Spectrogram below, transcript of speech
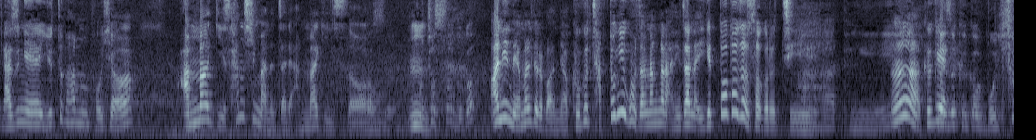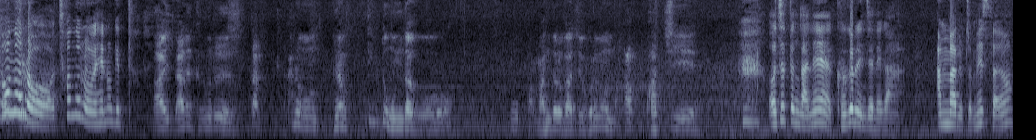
나중에 유튜브 한번 보셔. 안마기 30만 원짜리 안마기 있어. 응. 고쳤어 그거? 아니 내 말 들어봤냐? 그거 작동이 고장난 건 아니잖아. 이게 떠져서 그렇지. 아 등이. 응 그게 그래서 그거 뭘 천으로 천으로 해놓은 게아 나는 그거를 딱 해놓으면 그냥 띵동 온다고. 만들어가지고. 그러면 아 봤지. 어쨌든 간에 그거를 이제 내가 안마를 좀 했어요.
